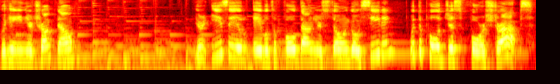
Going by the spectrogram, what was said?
Looking in your trunk now, you're easily able to fold down your stow and go seating with the pull of just four straps.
